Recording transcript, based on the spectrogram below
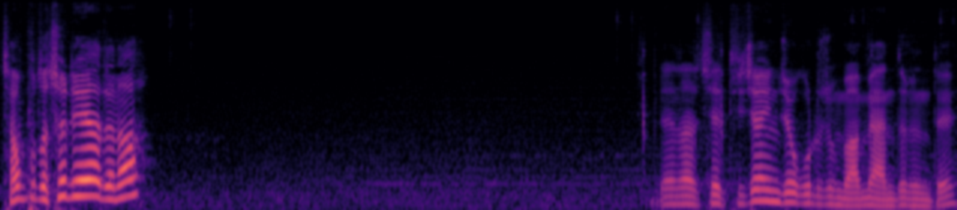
작업부터 처리해야 되나? 야, 나 진짜 디자인적으로 좀 마음에 안 드는데.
